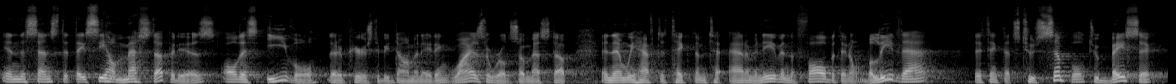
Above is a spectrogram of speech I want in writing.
in the sense that they see how messed up it is, all this evil that appears to be dominating. Why is the world so messed up? And then we have to take them to Adam and Eve in the fall, but they don't believe that. They think that's too simple, too basic.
